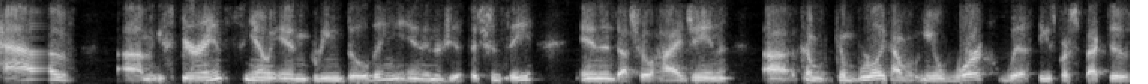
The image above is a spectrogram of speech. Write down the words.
have um, experience, you know, in green building, in energy efficiency, in industrial hygiene, uh, can, can really kind of you know work with these prospective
